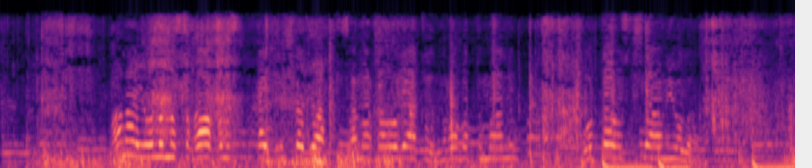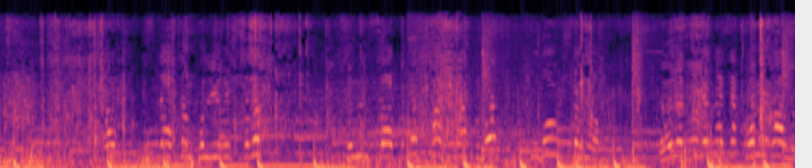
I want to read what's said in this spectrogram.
Mana yo'limizni xalqimiz qayta işlep yotibdi samarqand viloyati Nurobod tumani o'rtamiz qishlog'ini yo'li. xalq bizlardan pul yig'ishtirib, sement sotib, tash qilib bu ishlab yaptı. Davlat degan narsa qolmay qoldi.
